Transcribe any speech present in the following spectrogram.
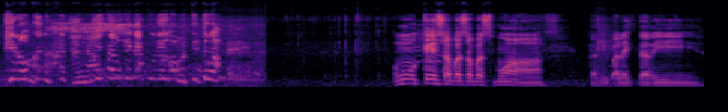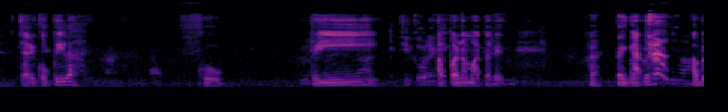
Kira kita kita punya kopi tu. Okey sahabat-sahabat semua. Tadi balik dari cari kopi lah. Kopi apa nama tadi? Lah. Apa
